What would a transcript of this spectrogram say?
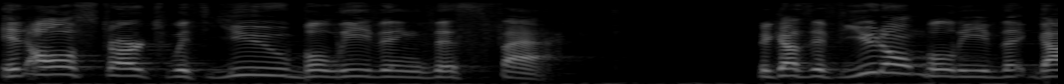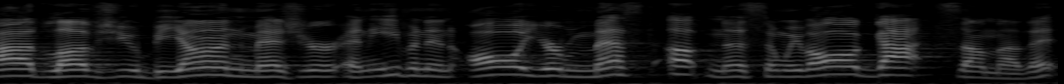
it all starts with you believing this fact. Because if you don't believe that God loves you beyond measure and even in all your messed upness, and we've all got some of it,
